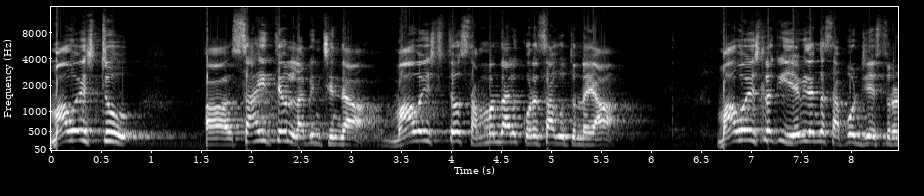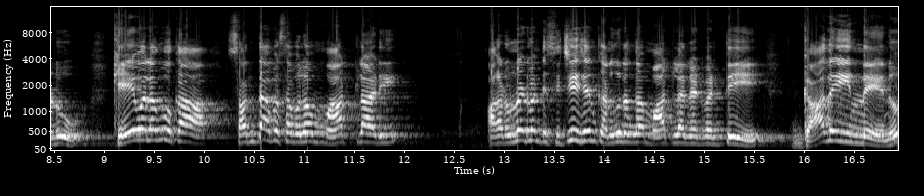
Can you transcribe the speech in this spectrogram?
మావోయిస్టు సాహిత్యం లభించిందా? మావోయిస్టుతో సంబంధాలు కొనసాగుతున్నాయా? మావోయిస్టులకు ఏ విధంగా సపోర్ట్ చేస్తున్నాడు? కేవలం ఒక సంతాప సభలో మాట్లాడి అక్కడ ఉన్నటువంటి సిచ్యుయేషన్కి అనుగుణంగా మాట్లాడినటువంటి గాదే నేను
